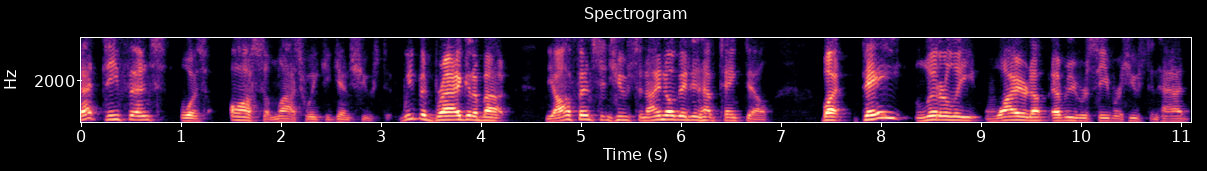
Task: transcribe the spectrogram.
that defense was awesome last week against Houston. We've been bragging about the offense in Houston. I know they didn't have Tank Dell, but they literally wired up every receiver Houston had.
